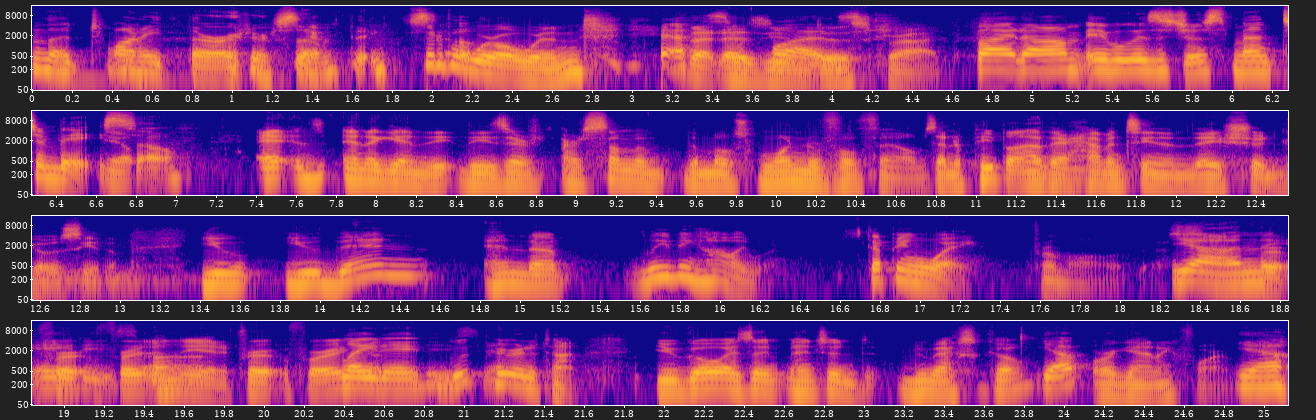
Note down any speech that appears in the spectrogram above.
the 23rd or something. Bit of a whirlwind, Yes, that, as you described. But um, it was just meant to be. So. And, and again, the, these are, are some of the most wonderful films. And if people out there haven't seen them, they should go see them. You, you then end up leaving Hollywood, stepping away from all of. Yeah, in the for, 80s, For, in uh-huh. the 80s, for, for a, Late a 80s, good yeah. period of time. You go, as I mentioned, New Mexico. Yep. Organic farm. Yeah.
